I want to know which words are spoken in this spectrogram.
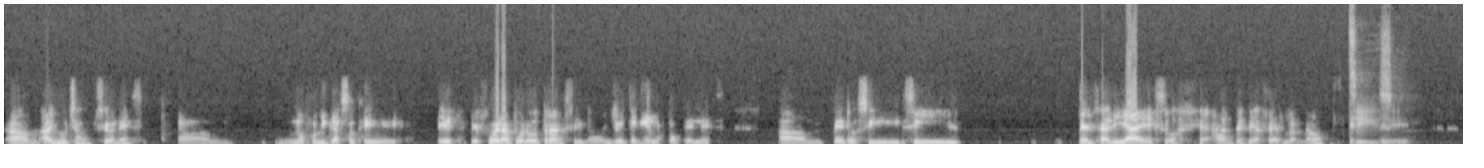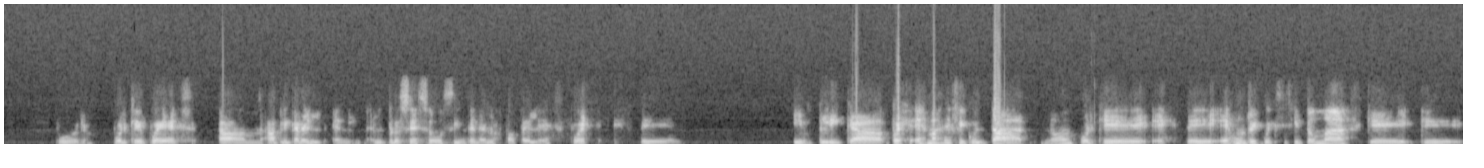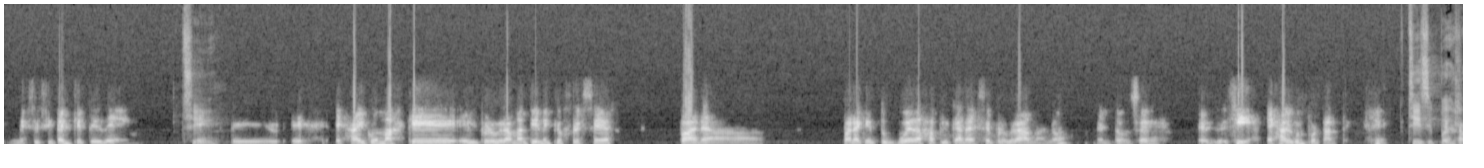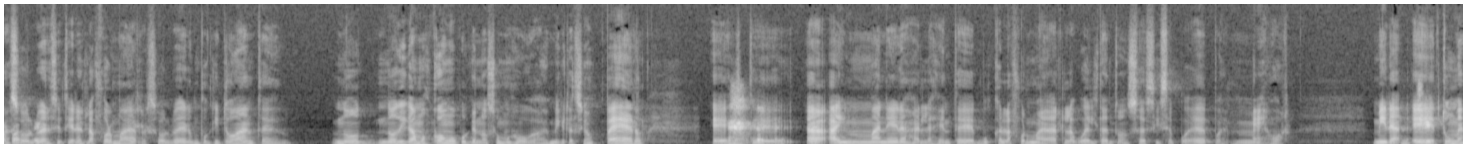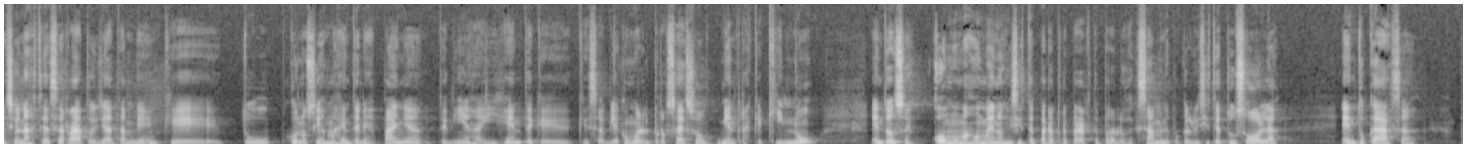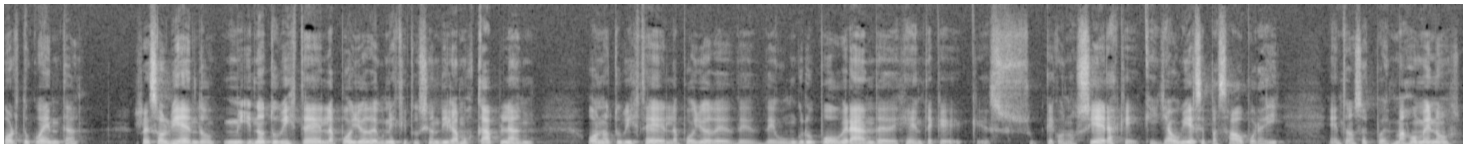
hay muchas opciones. no fue mi caso que este, fuera por otra, sino yo tenía los papeles. pero sí, sí pensaría eso antes de hacerlo, ¿no? Sí, este, sí. Por, porque pues aplicar el, el, proceso sin tener los papeles, pues este, implica, pues es más dificultad, ¿no? Porque este, es un requisito más que, que necesitan que te den. Sí. Este, es, es, algo más que el programa tiene que ofrecer para, para que tú puedas aplicar a ese programa, ¿no? Entonces, eh, sí, es algo importante. Sí, si puedes resolver, si tienes la forma de resolver un poquito antes, no, no digamos cómo, porque no somos abogados de migración, pero este, hay maneras, la gente busca la forma de dar la vuelta, entonces si se puede, pues mejor. Mira, eh, tú mencionaste hace rato ya también que tú conocías más gente en España, tenías ahí gente que, que sabía cómo era el proceso, mientras que aquí no. Entonces, ¿cómo más o menos hiciste para prepararte para los exámenes? Porque lo hiciste tú sola, en tu casa, por tu cuenta, resolviendo, y no tuviste el apoyo de una institución, digamos, Kaplan, o no tuviste el apoyo de, de, un grupo grande de gente que, que, que conocieras, que, que, ya hubiese pasado por ahí. Entonces, pues más o menos,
